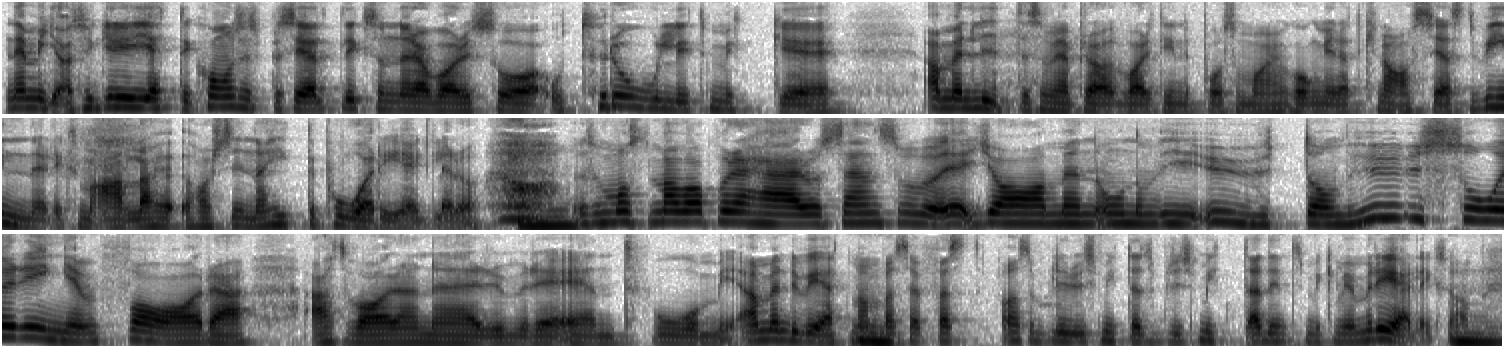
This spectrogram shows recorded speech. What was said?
Nej men jag tycker det är jättekonstigt, speciellt liksom när det har varit så otroligt mycket Ja men lite som jag varit inne på så många gånger att knasigast vinner. Liksom alla har sina hittepåregler. Och, mm. så måste man vara på det här och sen så ja men om vi är utomhus så är det ingen fara att vara närmre än två meter. Ja men du vet man mm. bara säger fast alltså, blir du smittad så blir du smittad. Det är inte så mycket mer med det liksom. Mm.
